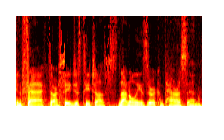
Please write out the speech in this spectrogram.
In fact, our sages teach us not only is there a comparison,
